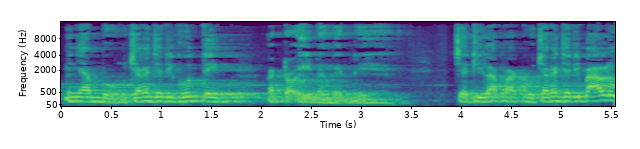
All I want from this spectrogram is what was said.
menyambung, jangan jadi gunting, ketoi nang ini. Jadilah paku, jangan jadi palu.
